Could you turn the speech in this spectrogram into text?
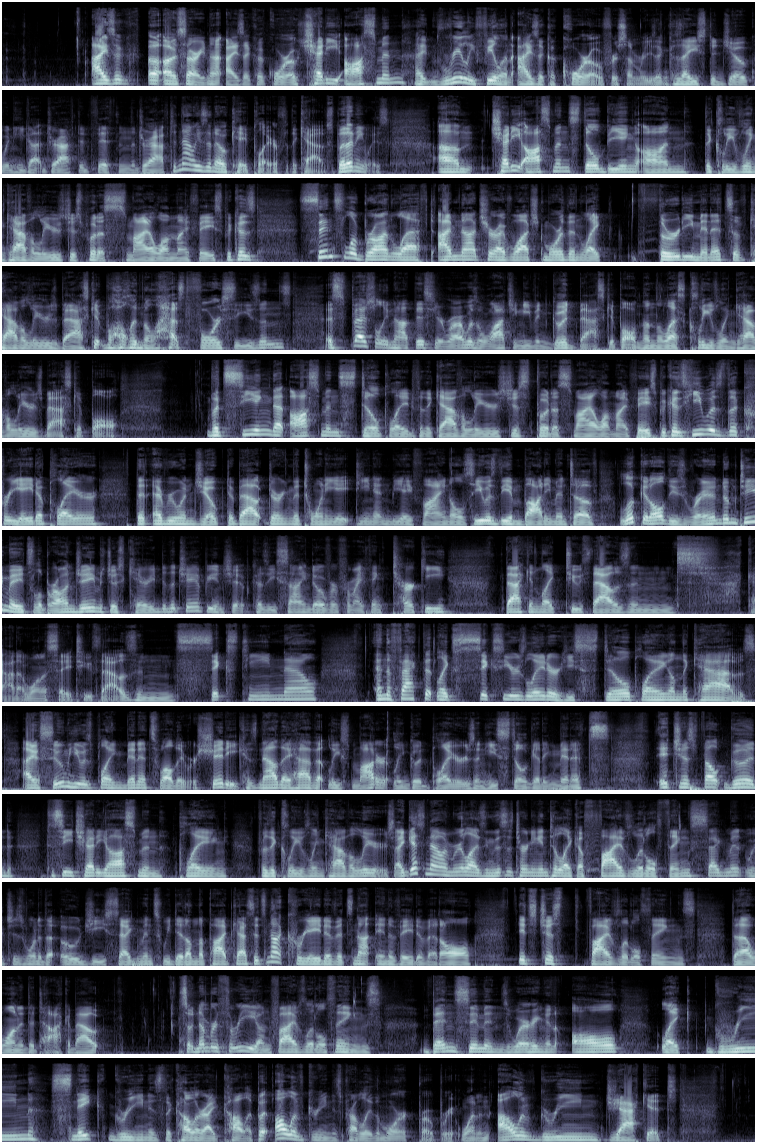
Isaac, uh, oh, sorry, not Isaac Okoro, Cedi Osman. I really feel an Isaac Okoro for some reason because I used to joke when he got drafted fifth in the draft, and now he's an okay player for the Cavs. But, anyways, um, Cedi Osman still being on the Cleveland Cavaliers just put a smile on my face because since LeBron left, I'm not sure I've watched more than like 30 minutes of Cavaliers basketball in the last four seasons, especially not this year where I wasn't watching even good basketball, nonetheless, Cleveland Cavaliers basketball. But seeing that Osman still played for the Cavaliers just put a smile on my face because he was the creative player that everyone joked about during the 2018 NBA Finals. He was the embodiment of look at all these random teammates LeBron James just carried to the championship because he signed over from, I think, Turkey back in like 2000. God, I want to say 2016 now. And the fact that like six years later he's still playing on the Cavs. I assume he was playing minutes while they were shitty because now they have at least moderately good players and he's still getting minutes. It just felt good to see Cedi Osman playing for the Cleveland Cavaliers. I guess now I'm realizing this is turning into like a five little things segment, which is one of the OG segments we did on the podcast. It's not creative, it's not innovative at all. It's just five little things that I wanted to talk about so number three on five little things, Ben Simmons wearing an all like green, snake green is the color I'd call it, but olive green is probably the more appropriate one. An olive green jacket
